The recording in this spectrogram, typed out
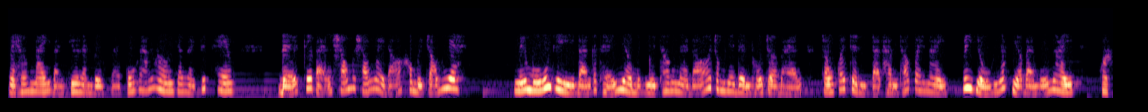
ngày hôm nay bạn chưa làm được và cố gắng hơn cho ngày tiếp theo để cái bản 66 ngày đó không bị trống nha. Nếu muốn thì bạn có thể nhờ một người thân nào đó trong gia đình hỗ trợ bạn trong quá trình tạo thành thói quen này. Ví dụ nhắc nhở bạn mỗi ngày hoặc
